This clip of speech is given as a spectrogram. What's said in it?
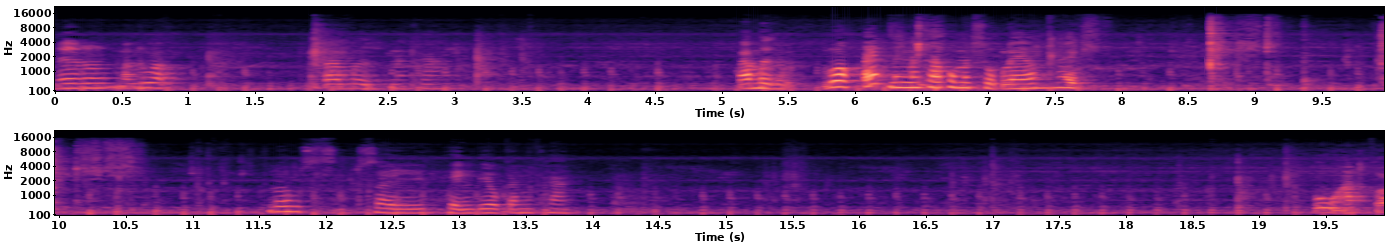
แล้วเรามาลวกปลาหมึกนะคะ ปลาหมึกลวกแป๊บหนึ่งนะคะเพราะมันสุกแล้วให้ลวกใส่แห่งเดียวกันค่ะปูอัดก็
